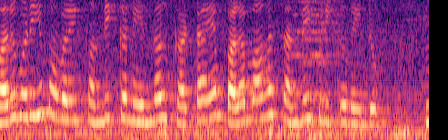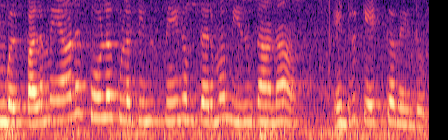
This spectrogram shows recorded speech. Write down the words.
மறுபடியும் அவரை சந்திக்க நேர்ந்தால் கட்டாயம் பலமாக சண்டை பிடிக்க வேண்டும். உங்கள் பழமையான சோழகுலத்தின் சிநேகம் தர்மம் இதுதானா? என்று கேட்க வேண்டும்.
